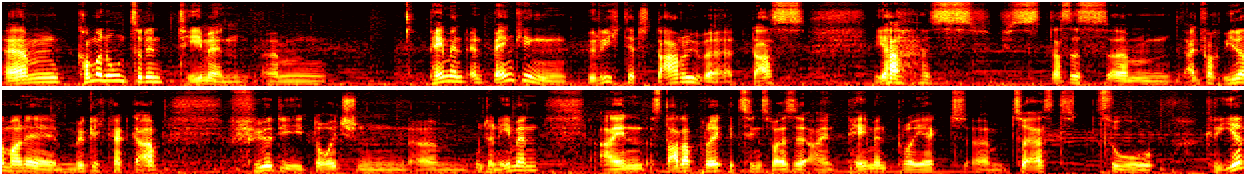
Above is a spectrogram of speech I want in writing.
ähm, kommen wir nun zu den Themen. Ähm, Payment and Banking berichtet darüber, dass ja, es, dass es ähm, einfach wieder mal eine Möglichkeit gab, für die deutschen ähm, Unternehmen ein Startup-Projekt bzw. ein Payment-Projekt ähm, zuerst zu kreieren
